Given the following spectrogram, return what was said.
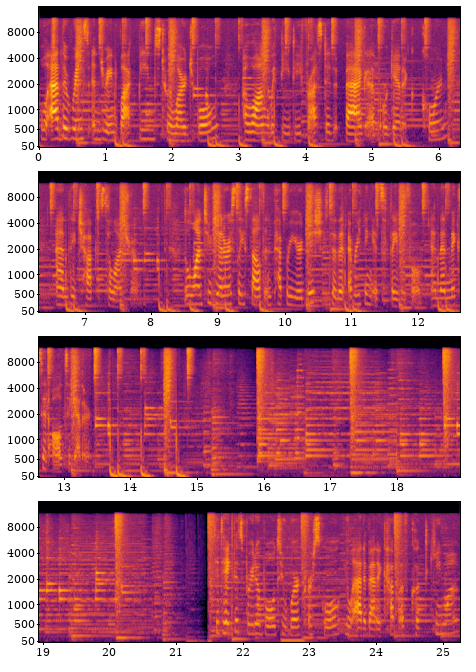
We'll add the rinsed and drained black beans to a large bowl, along with the defrosted bag of organic corn and the chopped cilantro. You'll want to generously salt and pepper your dish so that everything is flavorful, and then mix it all together. To take this burrito bowl to work or school, you'll add about a cup of cooked quinoa,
